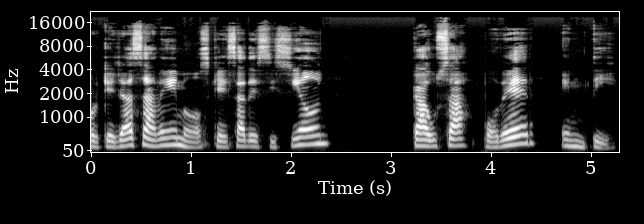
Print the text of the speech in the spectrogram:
porque ya sabemos que esa decisión causa poder en ti.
